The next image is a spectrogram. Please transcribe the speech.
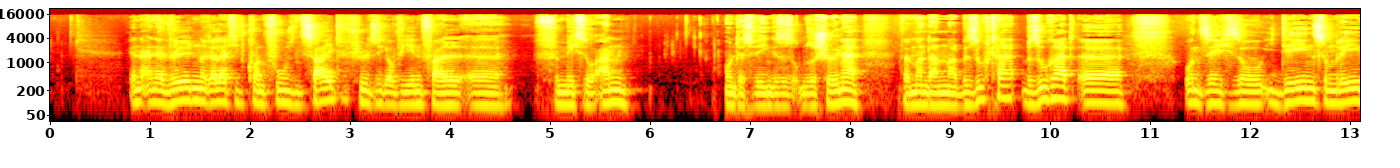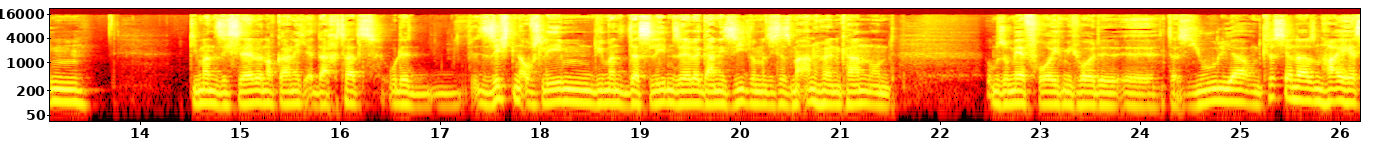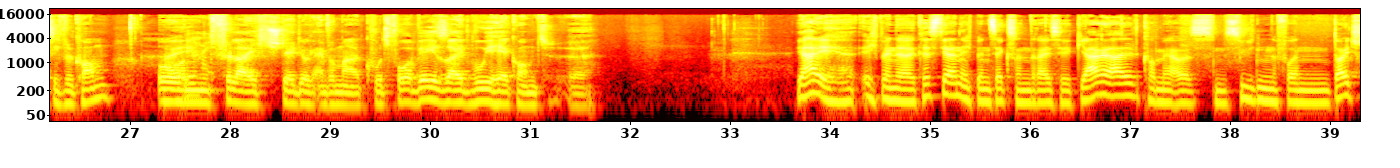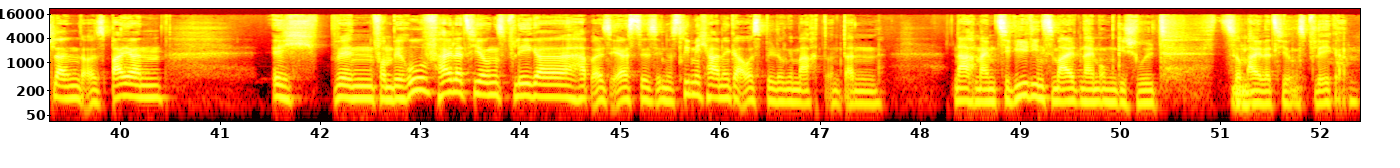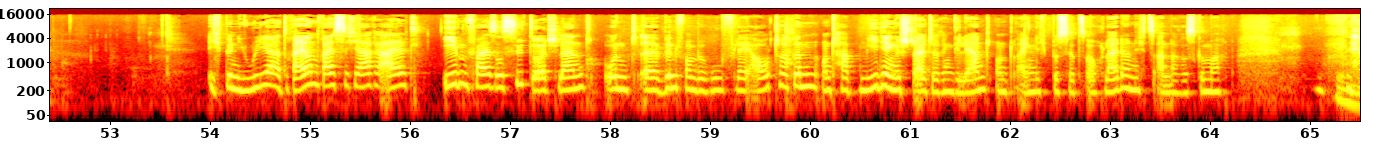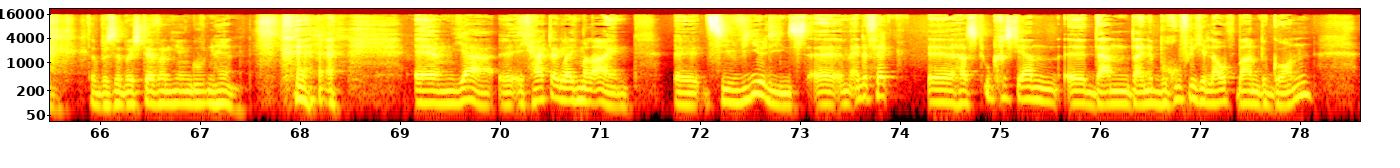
in einer wilden, relativ konfusen Zeit fühlt sich auf jeden Fall äh, für mich so an. Und deswegen ist es umso schöner, wenn man dann mal Besuch hat, Besuch hat äh, und sich so Ideen zum Leben, die man sich selber noch gar nicht erdacht hat, oder Sichten aufs Leben, wie man das Leben selber gar nicht sieht, wenn man sich das mal anhören kann und Umso mehr freue ich mich heute, äh, dass Julia und Christian da sind. Hi, herzlich willkommen. Und Hi. vielleicht stellt ihr euch einfach mal kurz vor, wer ihr seid, wo ihr herkommt. Äh. Ja, hi, ich bin der Christian, ich bin 36 Jahre alt, komme aus dem Süden von Deutschland, aus Bayern. Ich bin vom Beruf Heilerziehungspfleger, habe als erstes Industriemechaniker Ausbildung gemacht und dann nach meinem Zivildienst im Altenheim umgeschult zum Heilerziehungspfleger? Ich bin Julia, 33 Jahre alt, ebenfalls aus Süddeutschland und äh, bin vom Beruf Layouterin und habe Mediengestalterin gelernt und eigentlich bis jetzt auch leider nichts anderes gemacht. Ja, da bist du bei Stefan hier in guten Händen. ähm, ja, äh, ich hake da gleich mal ein. Äh, Zivildienst. Äh, Im Endeffekt äh, hast du, Christian, äh, dann deine berufliche Laufbahn begonnen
